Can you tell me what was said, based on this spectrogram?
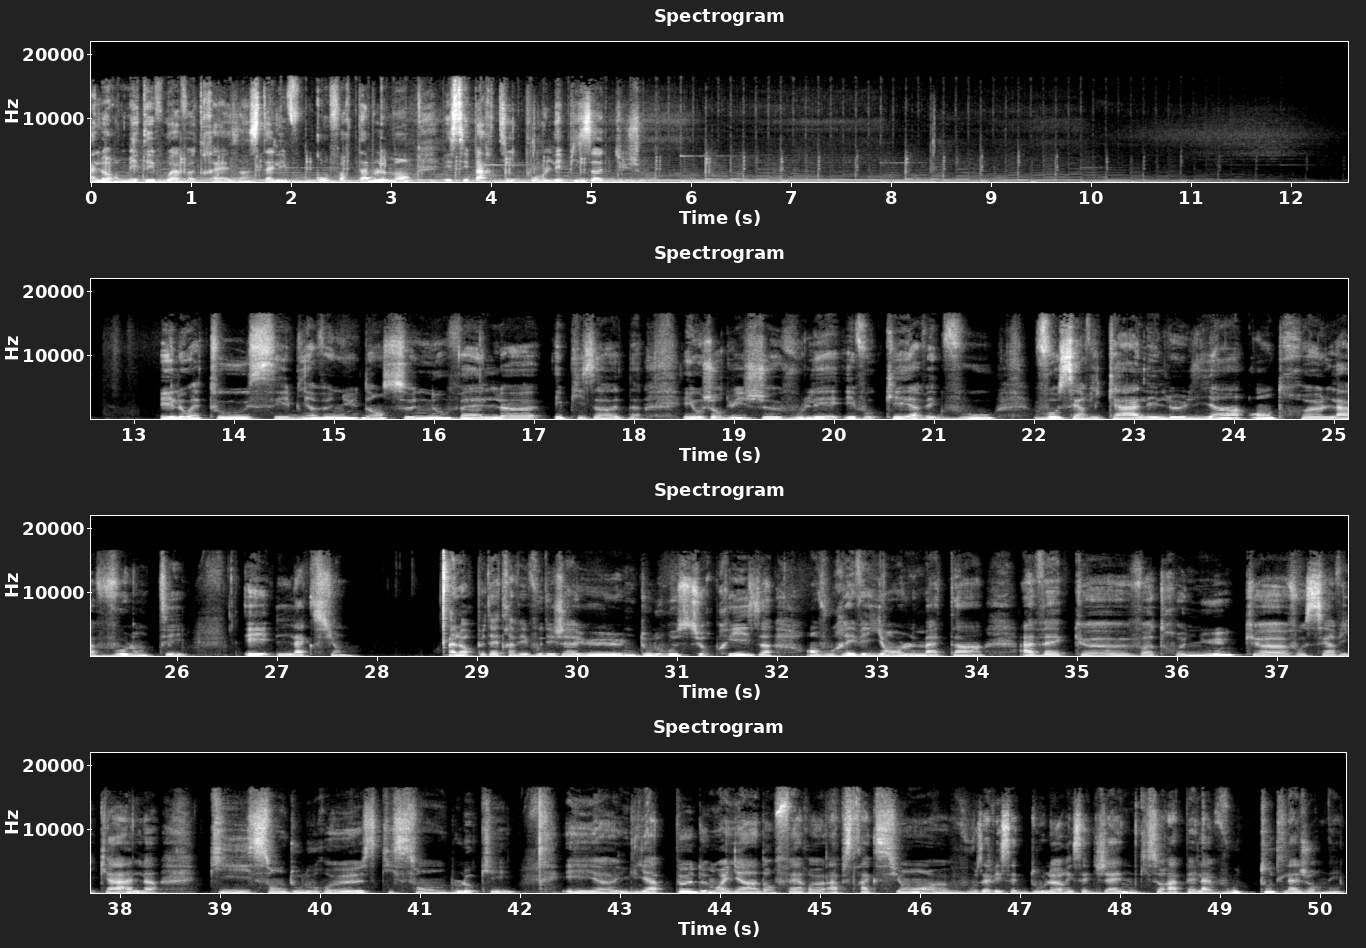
Alors mettez-vous à votre aise, installez-vous confortablement et c'est parti pour l'épisode du jour. Hello à tous et bienvenue dans ce nouvel euh, épisode. Et aujourd'hui, je voulais évoquer avec vous vos cervicales et le lien entre la volonté et l'action. Alors peut-être avez-vous déjà eu une douloureuse surprise en vous réveillant le matin avec euh, votre nuque, euh, vos cervicales qui sont douloureuses, qui sont bloquées. Et euh, il y a peu de moyens d'en faire abstraction. Vous avez cette douleur et cette gêne qui se rappellent à vous toute la journée.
